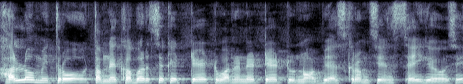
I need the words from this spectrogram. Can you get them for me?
Hello મિત્રો, તમને ખબર છે કે ટેટ વન અને ટેટ ટુનો અભ્યાસક્રમ ચેન્જ થઈ ગયો છે.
